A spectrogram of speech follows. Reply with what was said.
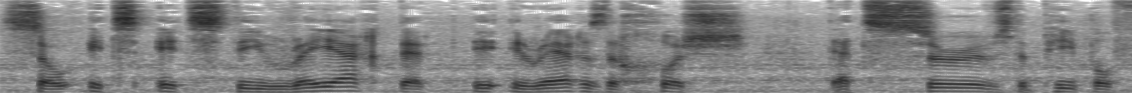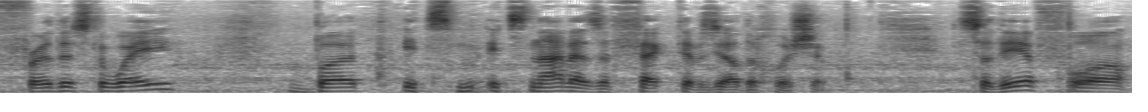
so it's it's the reach that reach is the chush that serves the people furthest away, but it's it's not as effective as the other chushim. So therefore,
